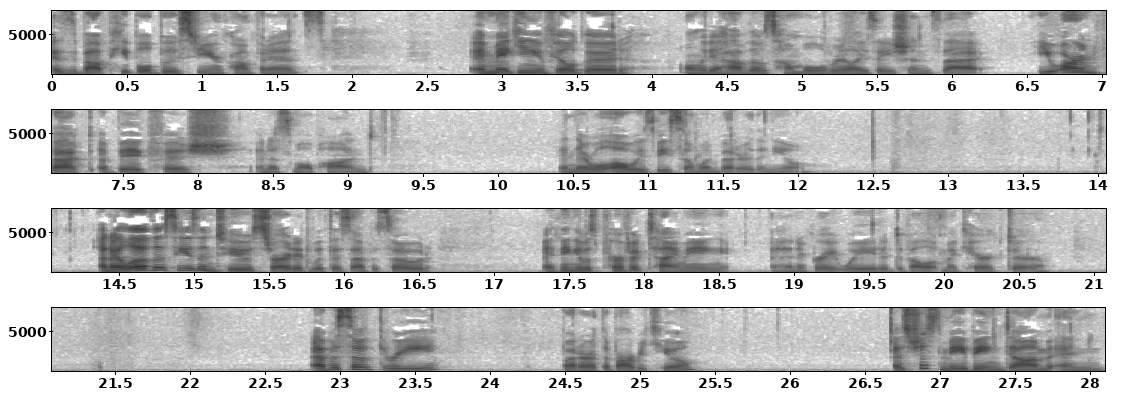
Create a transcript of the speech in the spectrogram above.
is about people boosting your confidence and making you feel good, only to have those humble realizations that you are, in fact, a big fish in a small pond, and there will always be someone better than you. And I love that season two started with this episode. I think it was perfect timing and a great way to develop my character. Episode three Butter at the Barbecue. It's just me being dumb and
